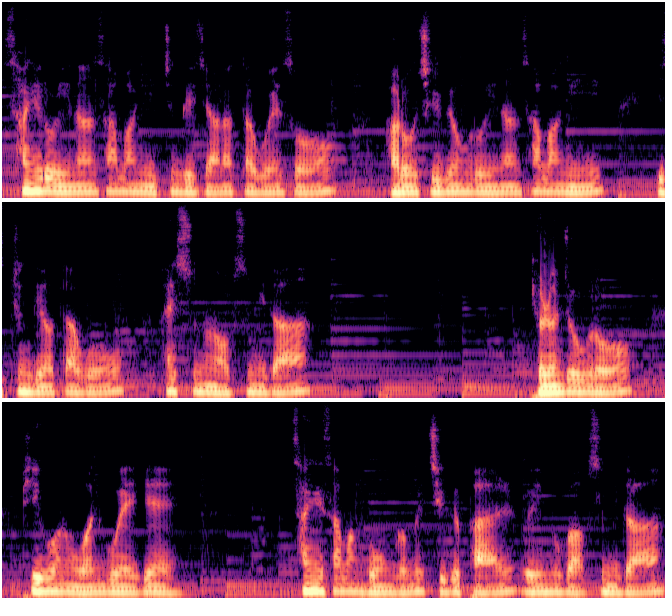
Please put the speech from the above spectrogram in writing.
상해로 인한 사망이 입증되지 않았다고 해서 바로 질병으로 인한 사망이 입증되었다고 할 수는 없습니다. 결론적으로 피고는 원고에게 상해 사망 보험금을 지급할 의무가 없습니다.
